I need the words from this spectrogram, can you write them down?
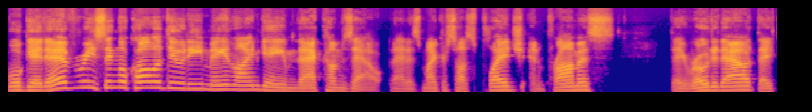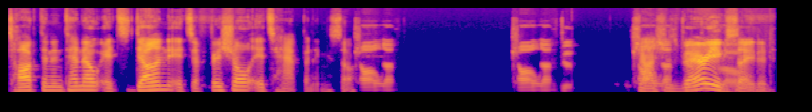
will get every single Call of Duty mainline game that comes out. That is Microsoft's pledge and promise. They wrote it out. They talked to Nintendo. It's done. It's official. It's happening. So Call of Call of Duty. Josh Call is very excited.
